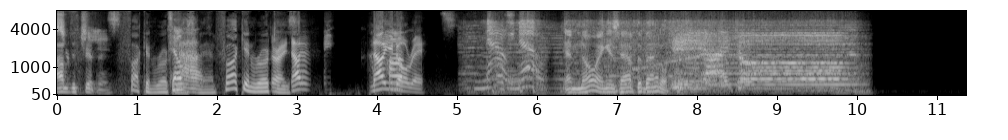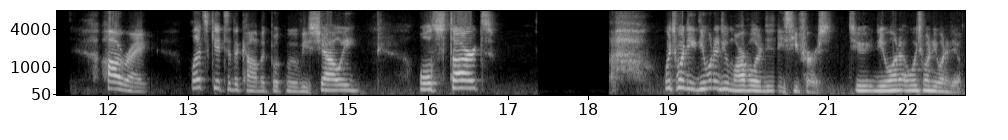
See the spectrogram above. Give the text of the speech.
I'm just tripping. Fucking rookies, Tell- man. Fucking rookies. All right, now, now you Uh, know, Ray. Now we know. And knowing is half the battle. All right, let's get to the comic book movies, shall we? We'll start. Which one do you, do you want to do, Marvel or DC first? Do you, do you want to? Which one do you want to do?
